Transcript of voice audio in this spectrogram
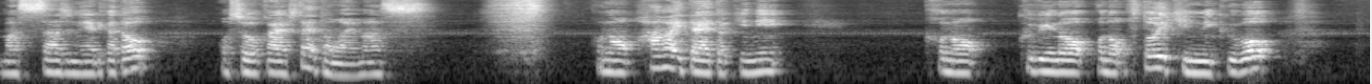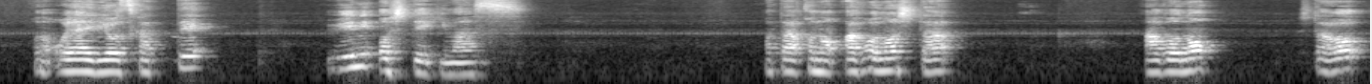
マッサージのやり方をご紹介したいと思います。この歯が痛い時に、この首のこの太い筋肉を、この親指を使って上に押していきます。またこの顎の下、顎の下を、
